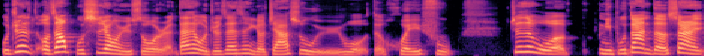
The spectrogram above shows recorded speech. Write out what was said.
我觉得我知道不适用于所有人，但是我觉得这件事情有加速于我的恢复。就是我，你不断的，虽然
